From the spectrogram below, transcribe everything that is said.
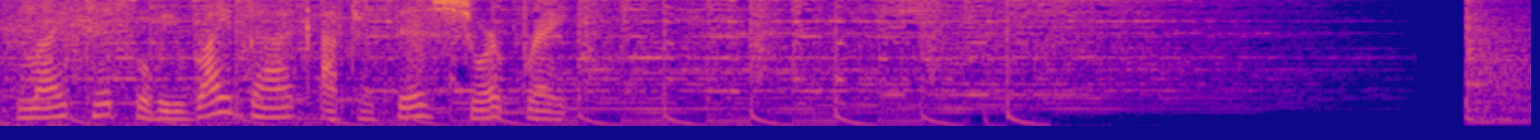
Life Tips will be right back after this short break.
